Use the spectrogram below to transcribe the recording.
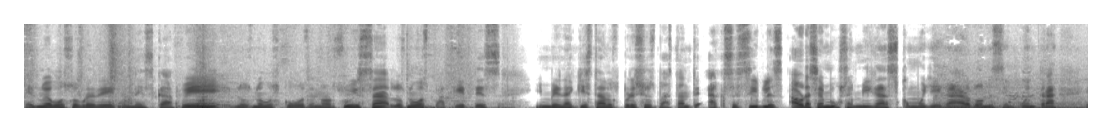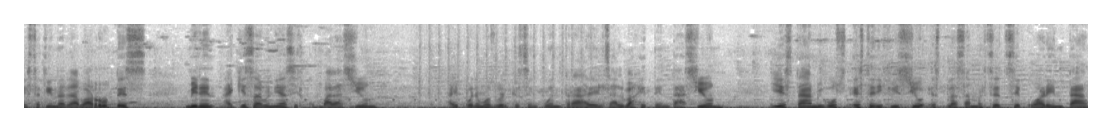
el nuevo sobre de Nescafé, los nuevos cubos de Nor Suiza, los nuevos paquetes. Y ven, aquí están los precios bastante accesibles. Ahora sí, amigos y amigas, cómo llegar, dónde se encuentra esta tienda de abarrotes. Miren, aquí es Avenida Circunvalación. Ahí podemos ver que se encuentra el Salvaje Tentación. Y está, amigos, este edificio es Plaza Merced C40.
